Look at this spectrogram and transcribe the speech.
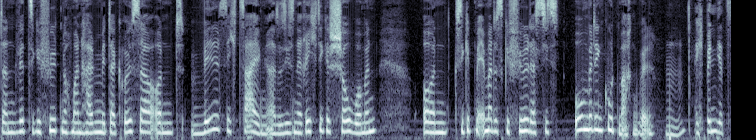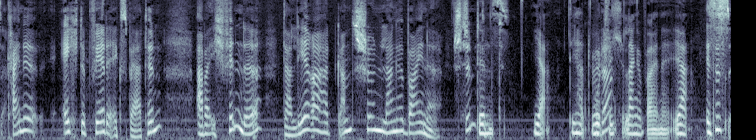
dann wird sie gefühlt noch mal einen halben Meter größer und will sich zeigen. Also sie ist eine richtige Showwoman und sie gibt mir immer das Gefühl, dass sie es unbedingt gut machen will. Mhm. Ich bin jetzt keine echte Pferdeexpertin, aber ich finde, der Lehrer hat ganz schön lange Beine. Stimmt, Stimmt. Das? Ja, die hat wirklich Oder? lange Beine, ja. Ist es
